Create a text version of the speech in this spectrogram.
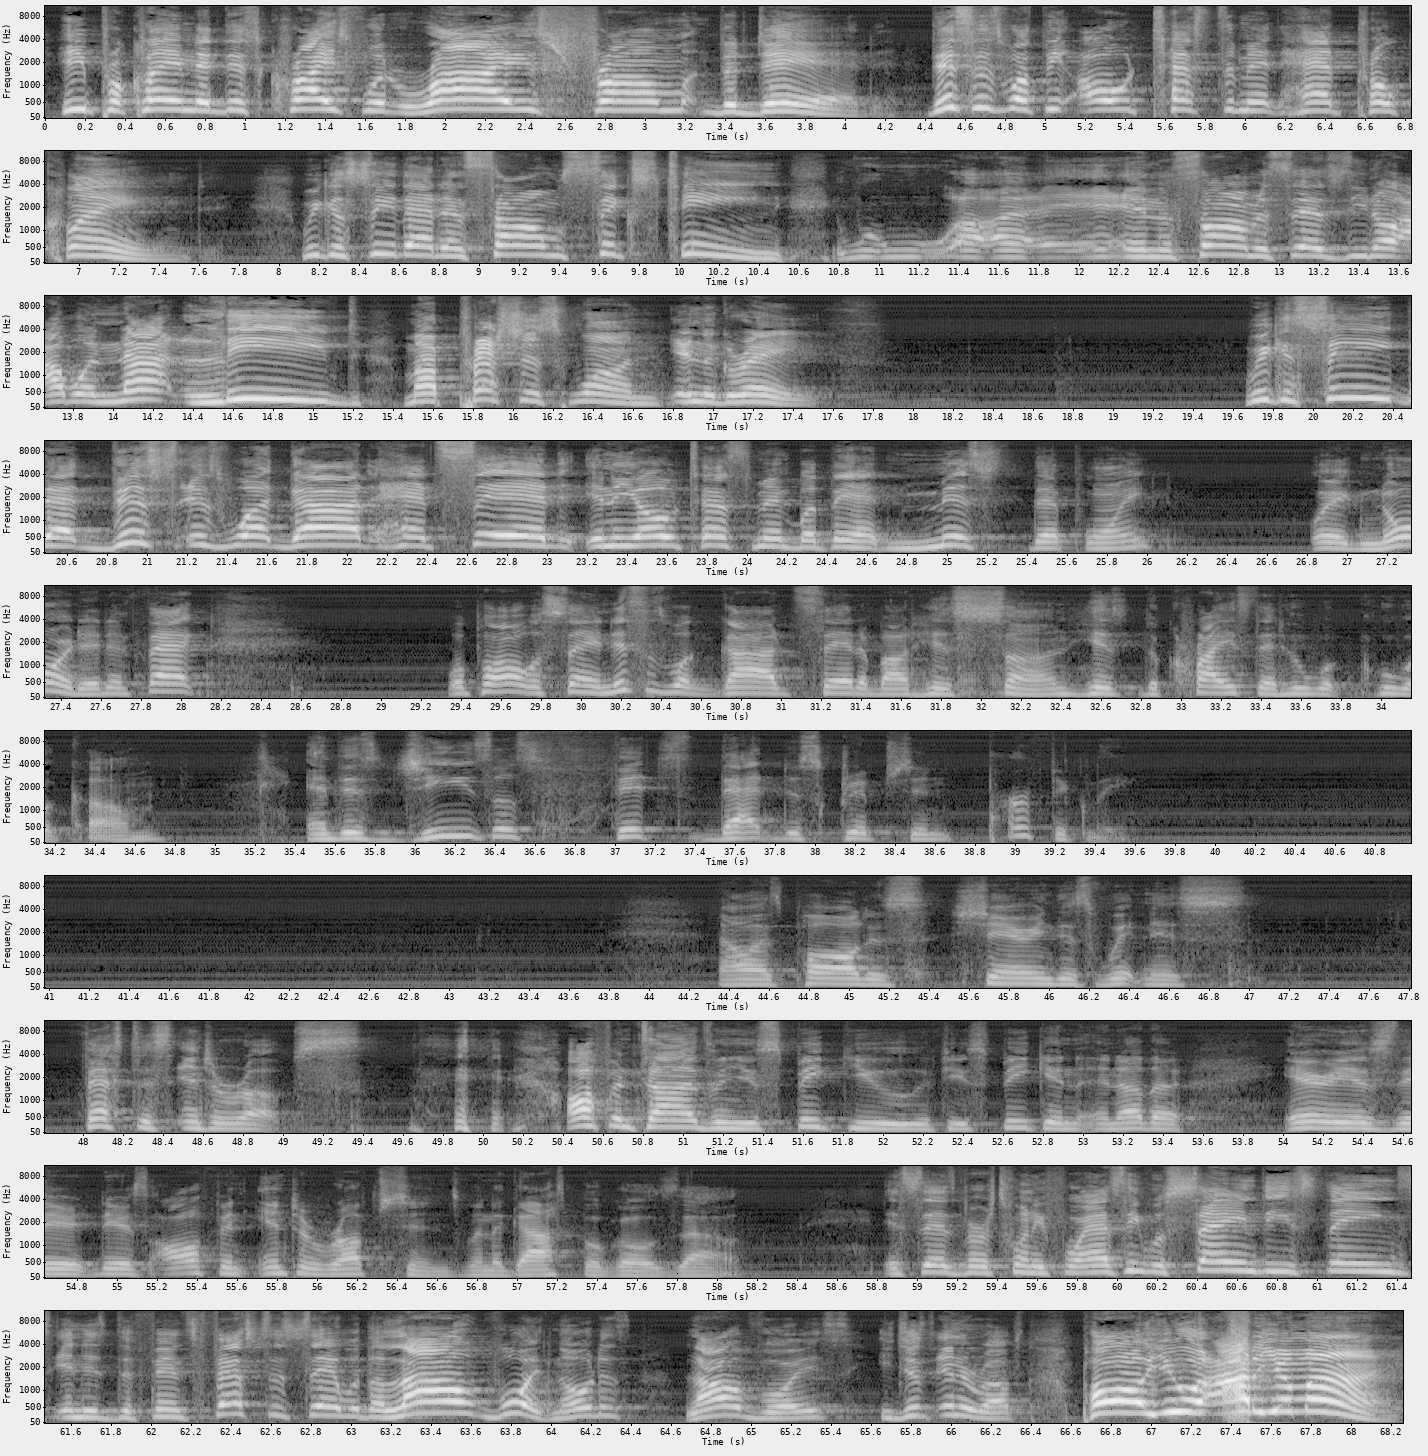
he proclaimed that this Christ would rise from the dead. This is what the Old Testament had proclaimed. We can see that in Psalm 16. Uh, in the psalm, it says, You know, I will not leave my precious one in the grave. We can see that this is what God had said in the Old Testament, but they had missed that point or ignored it. In fact, what Paul was saying, this is what God said about his son, his, the Christ that who would, who would come. And this Jesus fits that description perfectly. Now, as Paul is sharing this witness, Festus interrupts. Oftentimes, when you speak, you if you speak in, in other areas, there, there's often interruptions when the gospel goes out. It says, verse 24, as he was saying these things in his defense, Festus said with a loud voice, notice, loud voice, he just interrupts, Paul, you are out of your mind.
